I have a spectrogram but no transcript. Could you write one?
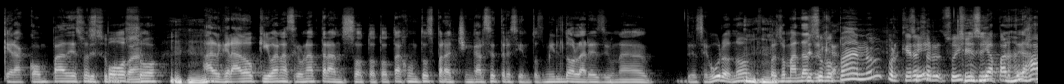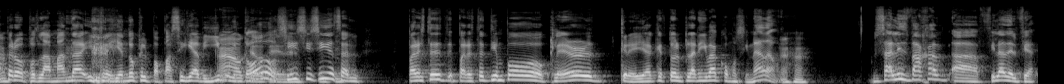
que era compa de su De su esposo, al grado que iban a hacer una transototota juntos para chingarse 300 mil dólares de una de seguro, ¿no? Por eso manda a De su hija. papá, ¿no? Porque era Sí. su, hija. Sí, sí. Y aparte, Ajá. ajá, pero pues la manda y creyendo que el papá seguía vivo Ah, y todo. sí, sí, sí. O sea, el- para este, para este tiempo, Claire creía que todo el plan iba como si nada. Ajá. Entonces, Alice baja a Filadelfia,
